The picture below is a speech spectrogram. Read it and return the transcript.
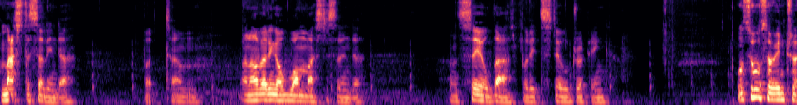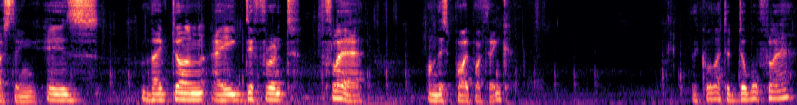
master cylinder, but um, and I've only got one master cylinder and sealed that, but it's still dripping. What's also interesting is they've done a different flare on this pipe, I think. They call that a double flare.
